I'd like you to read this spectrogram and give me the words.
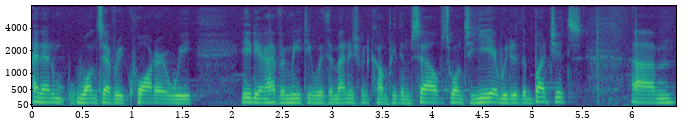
and then once every quarter, we either have a meeting with the management company themselves. Once a year, we do the budgets. Um,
